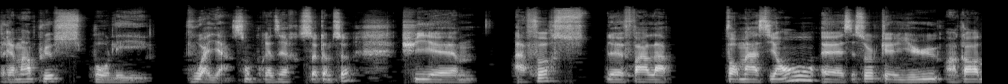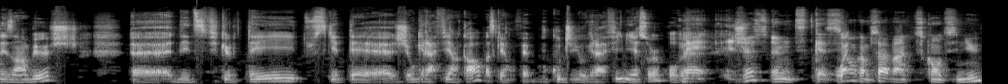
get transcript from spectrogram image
vraiment plus pour les voyants, on pourrait dire ça comme ça. Puis euh, à force de faire la formation, euh, c'est sûr qu'il y a eu encore des embûches, euh, des difficultés, tout ce qui était euh, géographie encore, parce qu'on fait beaucoup de géographie, bien sûr. Pour, Mais juste une petite question Ouais. comme ça avant que tu continues.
